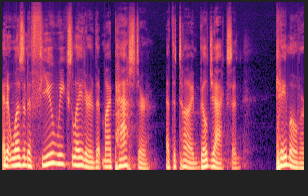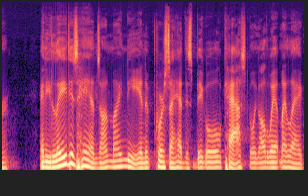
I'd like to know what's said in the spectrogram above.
And it wasn't a few weeks later that my pastor at the time, Bill Jackson, came over and he laid his hands on my knee. And of course, I had this big old cast going all the way up my leg.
